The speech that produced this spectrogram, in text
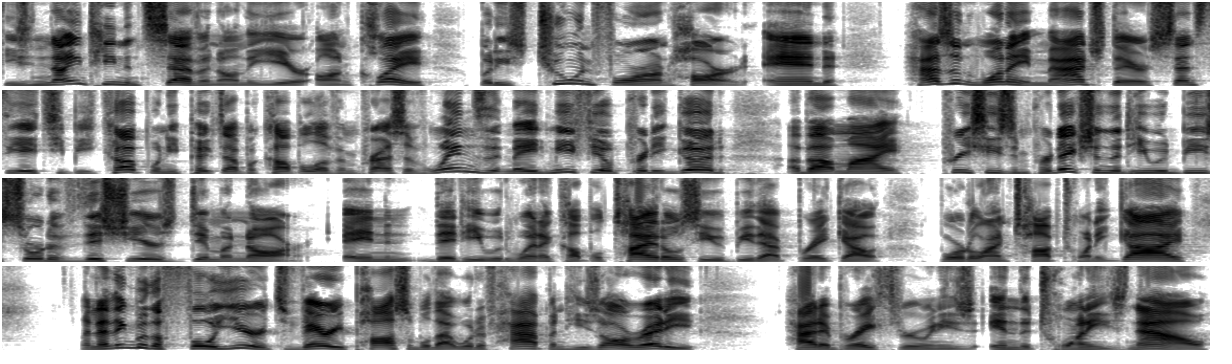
He's 19 and 7 on the year on clay, but he's 2 and 4 on hard and hasn't won a match there since the ATP Cup when he picked up a couple of impressive wins that made me feel pretty good about my preseason prediction that he would be sort of this year's de Minaur and that he would win a couple titles, he would be that breakout borderline top 20 guy. And I think with a full year, it's very possible that would have happened. He's already had a breakthrough and he's in the 20s now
